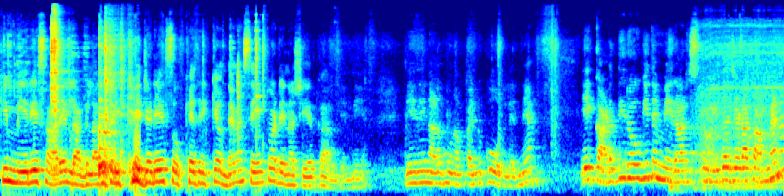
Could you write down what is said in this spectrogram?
ਕਿ ਮੇਰੇ ਸਾਰੇ ਅਲੱਗ-ਅਲੱਗ ਤਰੀਕੇ, ਜਿਹੜੇ ਸੌਖੇ ਤਰੀਕੇ ਹੁੰਦੇ ਮੈਂ ਸੇਮ ਤੁਹਾਡੇ ਨਾਲ ਸ਼ੇਅਰ ਕਰ ਦਿੰਦੀ ਆ ਤੇ ਇਹਦੇ ਨਾਲ ਹੁਣ ਆਪਾਂ ਇਹਨੂੰ ਘੋਲ ਲੈਂਦੇ ਆ ਇਹ ਕੱਢਦੀ ਰਹੂਗੀ ਤੇ ਮੇਰਾ ਰਸੋਈ ਦਾ ਜਿਹੜਾ ਕੰਮ ਹੈ ਨਾ,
